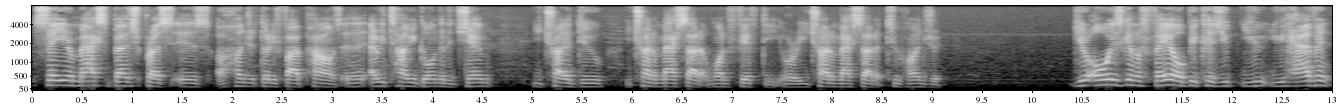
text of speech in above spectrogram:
say your max bench press is 135 pounds, and then every time you go into the gym, you try to do you try to max out at 150 or you try to max out at 200. You're always gonna fail because you you you haven't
